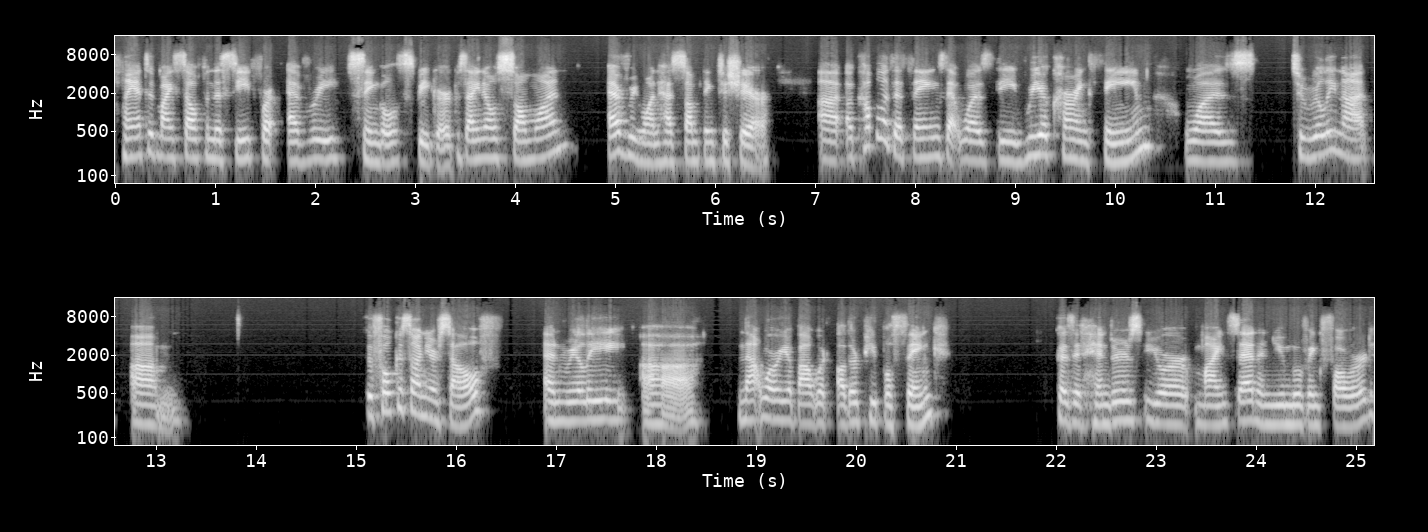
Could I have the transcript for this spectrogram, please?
planted myself in the seat for every single speaker because I know someone, everyone has something to share. Uh, a couple of the things that was the reoccurring theme was to really not um, to focus on yourself and really uh, not worry about what other people think because it hinders your mindset and you moving forward.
